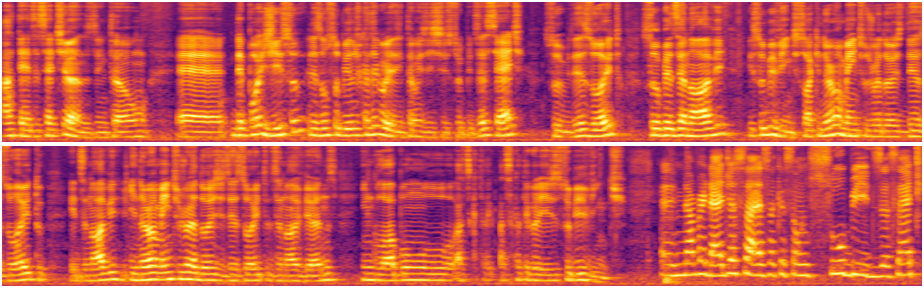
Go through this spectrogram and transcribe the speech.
até 17 anos. Então, é, depois disso, eles vão subindo de categorias. Então, existe sub-17, sub-18, sub-19 e sub-20. Só que, normalmente, os jogadores de 18 e 19, e normalmente os jogadores de 18 e 19 anos englobam o, as, as categorias de sub-20. É, na verdade, essa, essa questão sub-17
